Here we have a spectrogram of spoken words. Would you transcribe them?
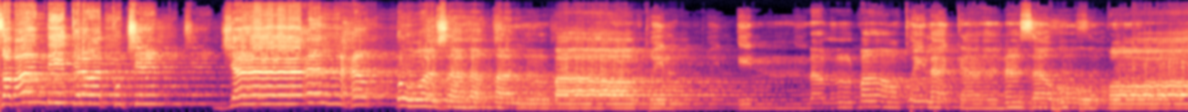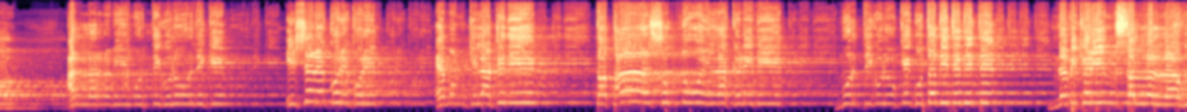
জবান দিয়ে তেলাওয়াত করছিলেন হক وزهق الباطل إن الباطل كان زهوقا আল্লাহর নবী মূর্তিগুলোর দিকে ইশারা করে করে এমনকি লাঠি দিয়ে তথা শুকনো ওই লাকড়ি দিয়ে মূর্তিগুলোকে গুঁতো দিতে দিতে নবী করিম সাল্লাল্লাহু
